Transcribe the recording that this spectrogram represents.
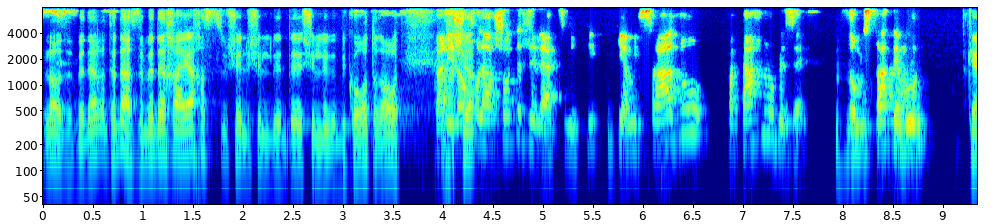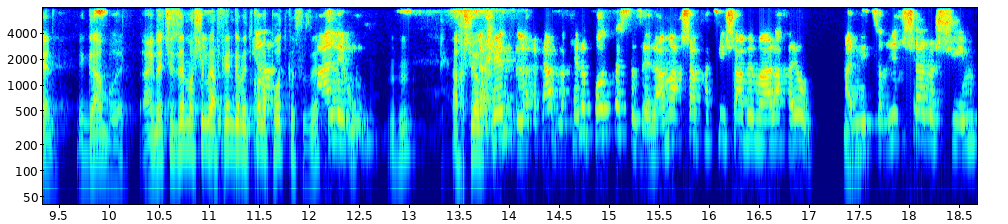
לא, זה בדרך, אתה יודע, זה בדרך היחס של, של, של, של ביקורות רעות. ואני עכשיו- לא יכול להרשות את זה לעצמי, כי- כי המשרה הזו, פתחנו בזה. זו משרת אמון, כן, לגמרי. האמת שזה מה שמאפיין גם את כל הפודקאסט הזה. על אמון. עכשיו, לכן, אגב, לכן הפודקאסט הזה, למה עכשיו חצי שעה במהלך היום? אני צריך שאנשים,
